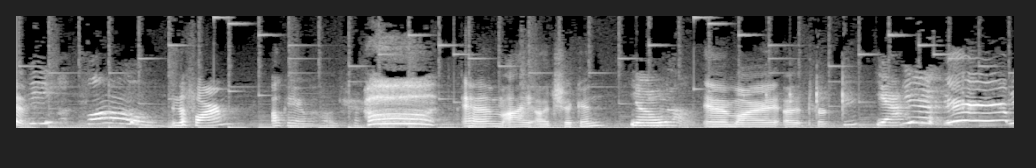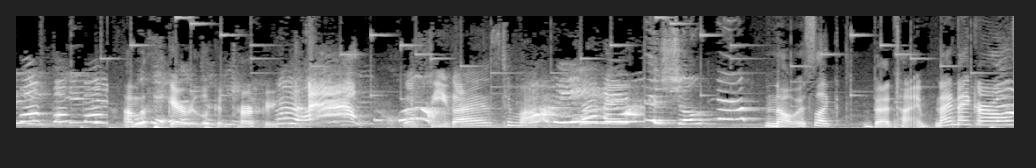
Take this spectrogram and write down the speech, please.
live? in the farm. In the farm? Okay. okay. am I a chicken? No. Am I a turkey? Yeah. Yeah. I'm a scary looking turkey. Ow! So see you guys tomorrow. Mommy, Mommy. Show. No, it's like bedtime. Night night, girls.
